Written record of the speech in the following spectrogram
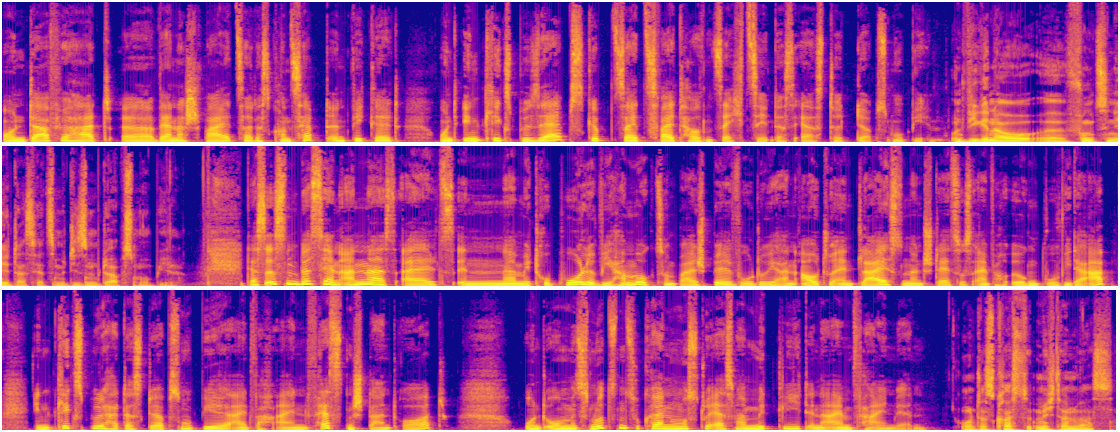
Und dafür hat äh, Werner Schweizer das Konzept entwickelt. Und in Klicksbühl selbst gibt es seit 2016 das erste Dörpsmobil. Und wie genau äh, funktioniert das jetzt mit diesem Dörpsmobil? Das ist ein bisschen anders als in einer Metropole wie Hamburg zum Beispiel, wo du ja ein Auto entleihst und dann stellst du es einfach irgendwo wieder ab. In Klicksbühl hat das Dörpsmobil einfach einen festen Standort und um es nutzen zu können, musst du erstmal Mitglied in einem Verein werden. Und das kostet mich dann was?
